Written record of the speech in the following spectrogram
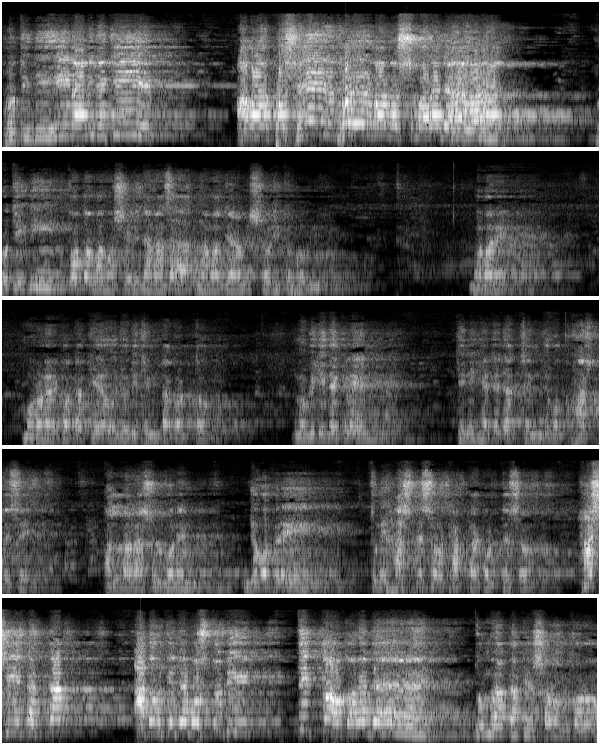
প্রতিদিন আমি দেখি আমার পাশের ঘরের মানুষ মারা যায়। প্রতিদিন কত মানুষের জানাজার নামাজে আমি শরিক হই। বাবারে, মরণের কথা কেউ যদি চিন্তা করত, নবীজি দেখলেন, তিনি হেঁটে যাচ্ছেন, যুবক হাসতেছে। আল্লাহ রাসুল বলেন যুবক রে তুমি হাসতেছ, ঠাট্টা করতেছ। হাসি ঠাট্টা আদরকে যে বস্তুটি তিক্ত করে দেয়, তোমরা তাকে স্মরণ করো।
